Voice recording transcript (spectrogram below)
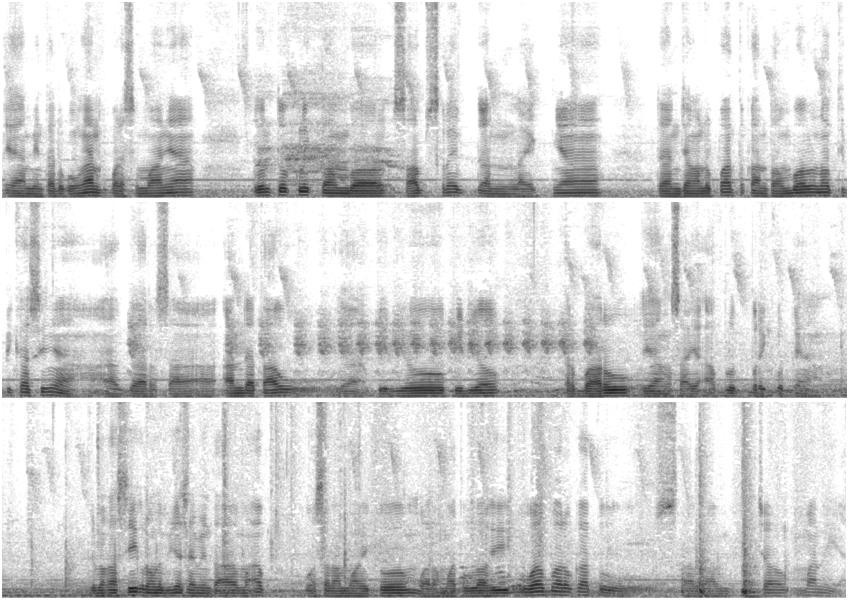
Ya minta dukungan kepada semuanya untuk klik tombol subscribe dan like nya dan jangan lupa tekan tombol notifikasinya agar anda tahu ya video-video terbaru yang saya upload berikutnya. Terima kasih. Kurang lebihnya saya minta maaf. Wassalamualaikum warahmatullahi wabarakatuh. Salam kicau mania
